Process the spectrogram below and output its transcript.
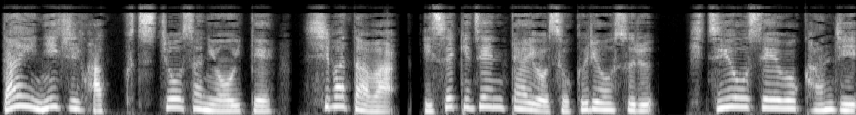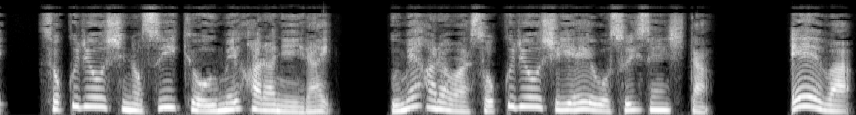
第二次発掘調査において、柴田は遺跡全体を測量する必要性を感じ、測量士の水居梅原に依頼。梅原は測量士 A を推薦した。A は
